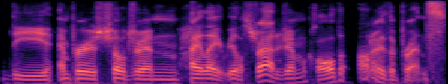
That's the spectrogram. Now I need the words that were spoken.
the Emperor's Children highlight reel stratagem called Honor the Prince.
